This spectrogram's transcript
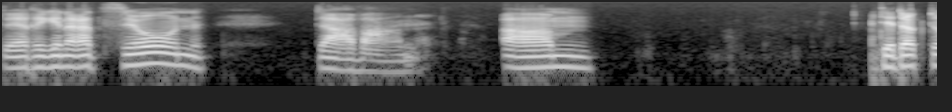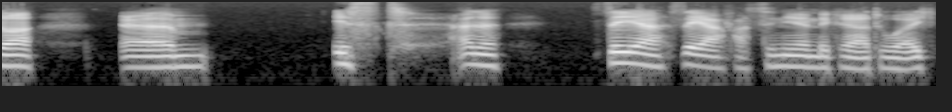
der Regeneration da waren. Ähm, der Doktor ähm, ist eine sehr, sehr faszinierende Kreatur. Ich,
